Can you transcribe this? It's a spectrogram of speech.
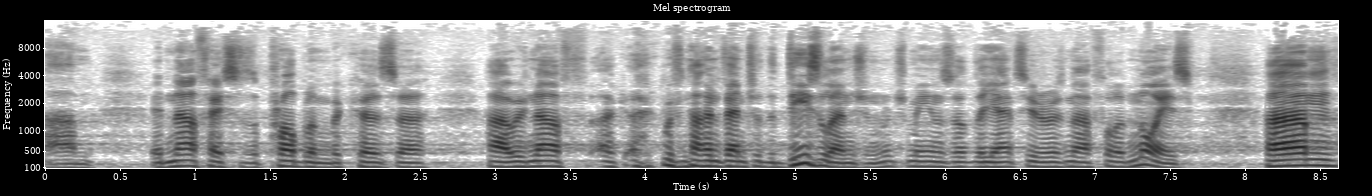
Um, it now faces a problem because uh, uh we've, now uh, we've now invented the diesel engine, which means that the Yangtze River is now full of noise. Um,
